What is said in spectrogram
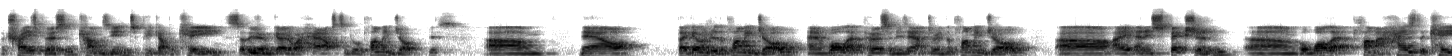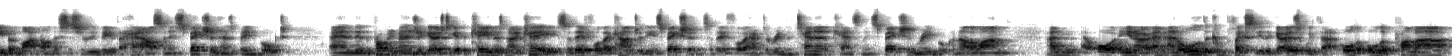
a tradesperson comes in to pick up a key so they Yeah. can go to a house to do a plumbing job. yes. Um, now, they go and do the plumbing job, and while that person is out doing the plumbing job, uh, a, an inspection, um, or while that plumber has the key but might not necessarily be at the house, an inspection has been booked, and then the property manager goes to get the key and there's no key, so therefore they can't do the inspection. So therefore they have to ring the tenant, cancel the inspection, rebook another one. And or you know, and, and all of the complexity that goes with that. Or the, or the plumber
